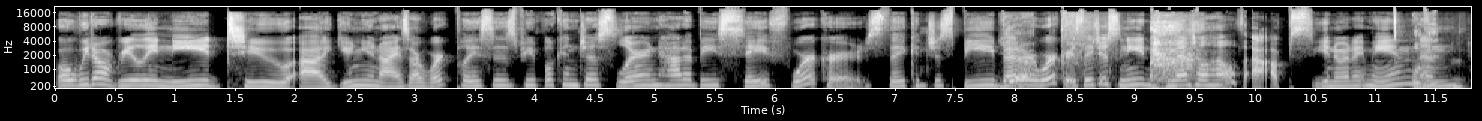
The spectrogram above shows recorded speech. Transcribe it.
oh, we don't really need to uh, unionize our workplaces. People can just learn how to be safe workers. They can just be better Yeah. workers. They just need mental health apps. You know what I mean? Well, th- and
